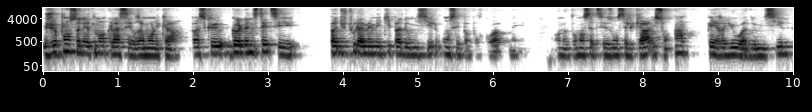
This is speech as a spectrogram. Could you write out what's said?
je pense honnêtement que là, c'est vraiment le cas. Parce que Golden State, c'est pas du tout la même équipe à domicile. On ne sait pas pourquoi, mais en attendant cette saison, c'est le cas. Ils sont impériaux à domicile.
